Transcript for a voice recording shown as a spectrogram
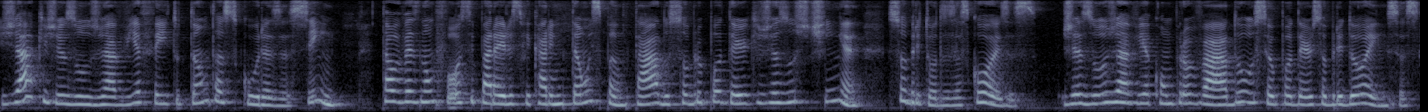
já que Jesus já havia feito tantas curas assim, talvez não fosse para eles ficarem tão espantados sobre o poder que Jesus tinha sobre todas as coisas. Jesus já havia comprovado o seu poder sobre doenças,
